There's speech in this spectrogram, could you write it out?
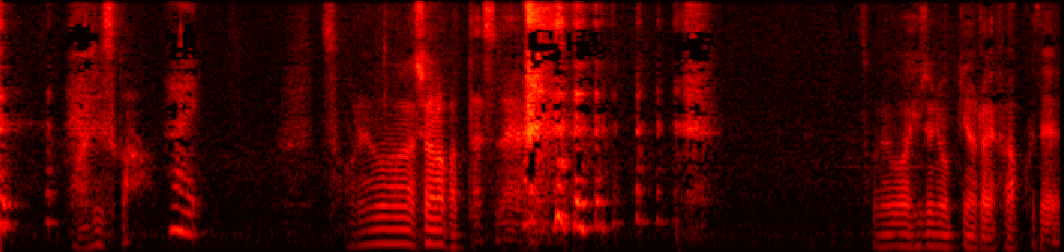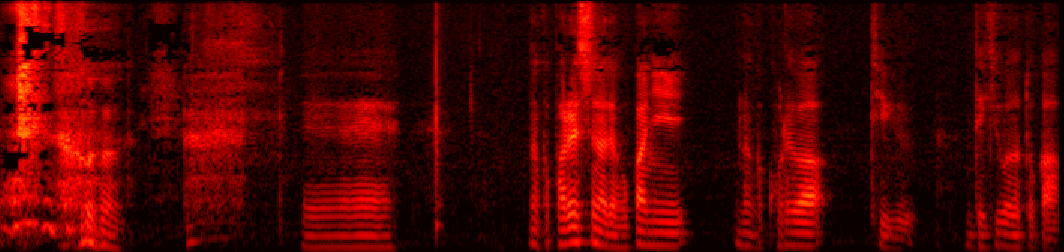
マジですか。はい。それは知らなかったですね。それは非常に大きなライフハックで。えー、なんかパレスチナで他になんかこれはっていう出来事とか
